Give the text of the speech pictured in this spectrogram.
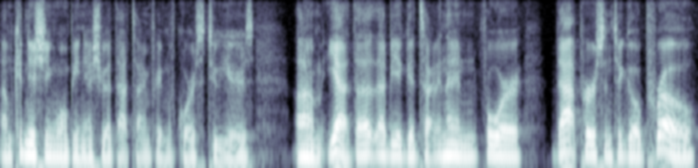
Um, conditioning won't be an issue at that time frame, of course, 2 years. Um, yeah, that, that'd be a good time. And then for that person to go pro,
